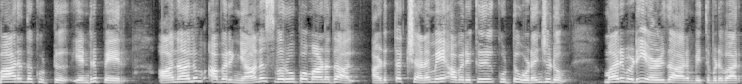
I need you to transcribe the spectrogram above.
பாரத குட்டு என்று பெயர். ஆனாலும் அவர் ஞானஸ்வரூபமானதால் அடுத்த க்ஷணமே அவருக்கு குட்டு உடைஞ்சிடும். மறுபடி எழுத ஆரம்பித்து விடுவார்.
